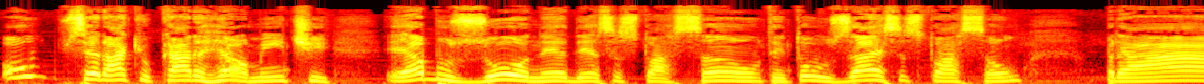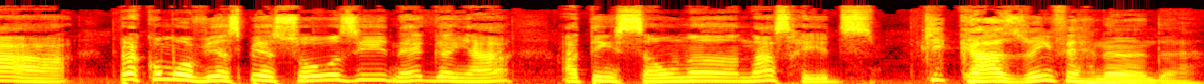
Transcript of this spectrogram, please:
ou será que o cara realmente é, abusou né, dessa situação, tentou usar essa situação para comover as pessoas e né, ganhar atenção na- nas redes? Que caso, hein, Fernanda?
